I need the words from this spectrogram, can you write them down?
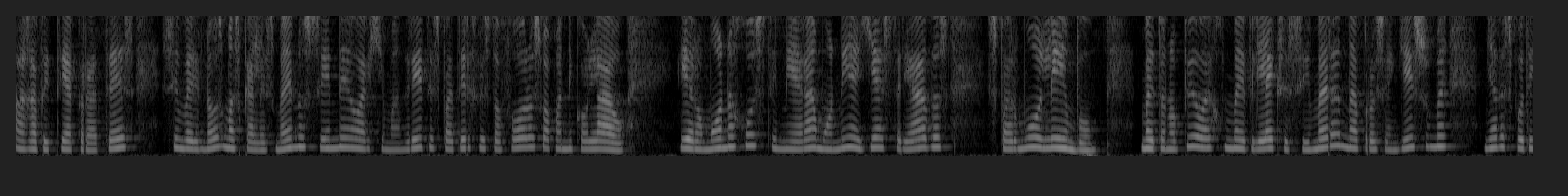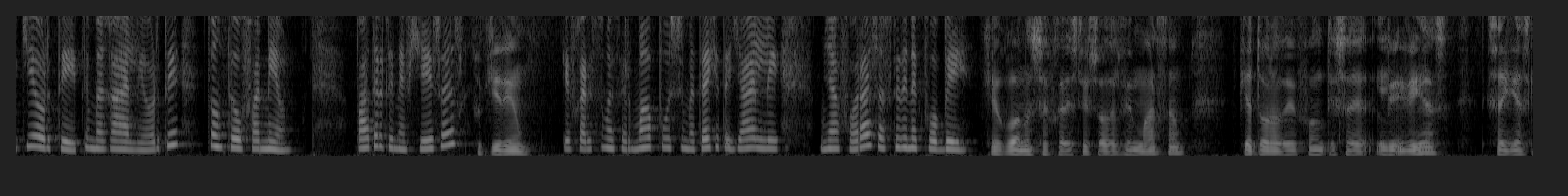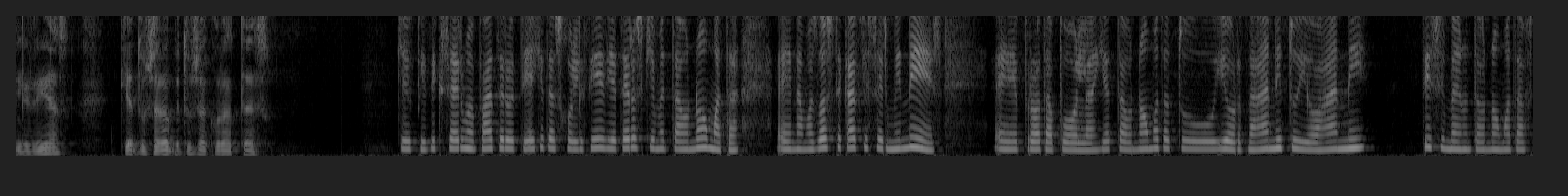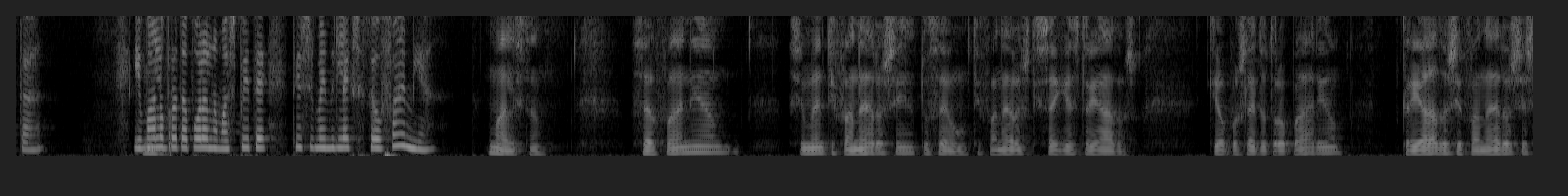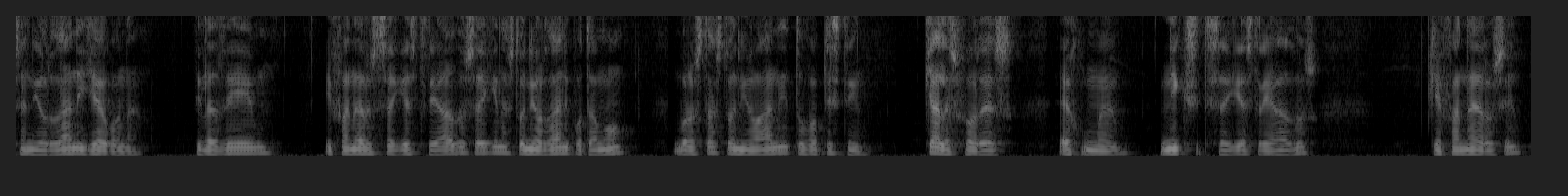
Αγαπητοί ακροατές, σημερινός μας καλεσμένος είναι ο Αρχιμανδρίτης Πατήρ Χριστοφόρος Παπα-Νικολάου, ιερομόναχος στην Ιερά Μονή Αγίας Τριάδος Σπαρμού Ολύμπου, με τον οποίο έχουμε επιλέξει σήμερα να προσεγγίσουμε μια δεσποτική εορτή, τη μεγάλη εορτή των Θεοφανίων. Πάτερ την ευχή σας. Του Κυρίου. Και ευχαριστούμε θερμά που συμμετέχετε για άλλη μια φορά σε αυτή την εκπομπή. Και εγώ να σε ευχαριστήσω αδελφή Μάρθα και το ραδιοφόνο της ε, Λιδίας, της Αγίας Λιδίας και τους αγαπητούς ακροατές. Και επειδή ξέρουμε, Πάτερ, ότι έχετε ασχοληθεί ιδιαίτερως και με τα ονόματα, ε, να μας δώσετε κάποιες ερμηνείες ε, πρώτα απ' όλα για τα ονόματα του Ιορδάνη, του Ιωάννη. Τι σημαίνουν τα ονόματα αυτά; Ή μάλλον πρώτα απ' όλα να μας πείτε τι σημαίνει η λέξη Θεοφάνεια. Μάλιστα. Θεοφάνεια σημαίνει τη φανέρωση του Θεού, τη φανέρωση της Αγίας Τριάδος. Και όπως λέει το τροπάριο, τριάδος η φανέρωση εν Ιορδάνη γέγονα. Δηλαδή η φανέρωση της Αγίας Τριάδος έγινε στον Ιορδάνη ποταμό μπροστά στον Ιωάννη το βαπτιστή. Και άλλες φορές έχουμε νήξη της Αγίας Τριάδος και φανέρωση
